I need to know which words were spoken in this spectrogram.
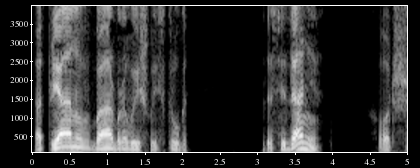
Отпрянув, Барбара вышла из круга. — До свидания, Ходж.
